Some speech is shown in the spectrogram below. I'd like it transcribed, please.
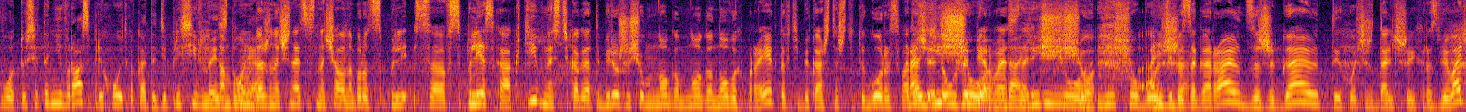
Вот, то есть это не в раз приходит какая-то депрессивная Там, история. по-моему, даже начинается сначала, наоборот, с всплеска активности, когда ты берешь еще много-много новых проектов, тебе кажется, кажется, что ты горы сворачиваешь, это, это уже первая да, стадия. Еще, еще, еще больше. Они тебя загорают, зажигают, ты хочешь дальше их развивать,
